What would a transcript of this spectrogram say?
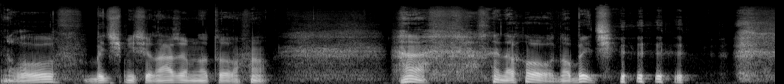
No, być misjonarzem, no to. Ha, no, no być.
